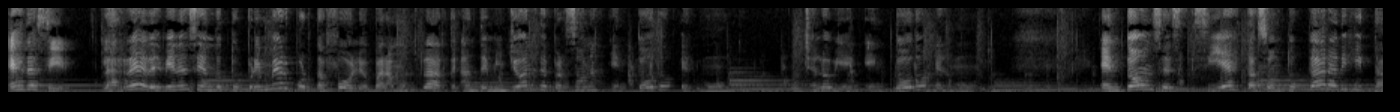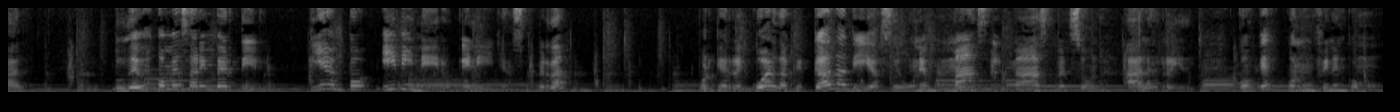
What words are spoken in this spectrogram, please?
Es decir, las redes vienen siendo tu primer portafolio para mostrarte ante millones de personas en todo el mundo. Escúchalo bien, en todo el mundo. Entonces, si estas son tu cara digital, tú debes comenzar a invertir tiempo y dinero en ellas, ¿verdad? Porque recuerda que cada día se unen más y más personas a las redes. ¿Con qué? Con un fin en común.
